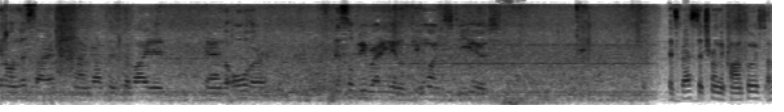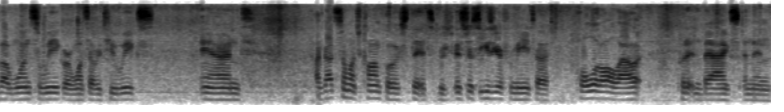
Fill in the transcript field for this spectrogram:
in, on this side and I've got this divided and the older. This will be ready in a few months to use. It's best to turn the compost about once a week or once every two weeks. And I've got so much compost that it's it's just easier for me to pull it all out, put it in bags, and then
